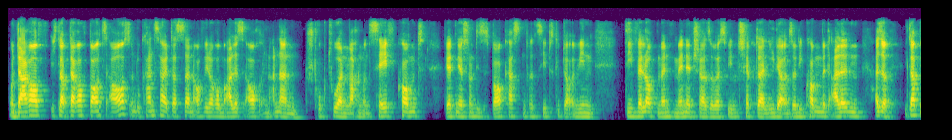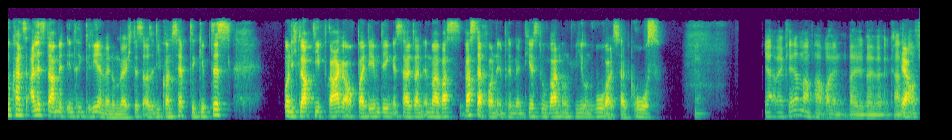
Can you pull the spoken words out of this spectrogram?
Und darauf, ich glaube, darauf baut es aus und du kannst halt das dann auch wiederum alles auch in anderen Strukturen machen. Und Safe kommt, wir hatten ja schon dieses Baukastenprinzip, es gibt auch irgendwie einen Development Manager, sowas wie ein Chapter Leader und so, die kommen mit allen, also ich glaube, du kannst alles damit integrieren, wenn du möchtest. Also die Konzepte gibt es. Und ich glaube, die Frage auch bei dem Ding ist halt dann immer, was, was davon implementierst du wann und wie und wo, weil es halt groß Ja, aber erklär doch mal ein paar Rollen, weil, weil wir gerade Ja. auf,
